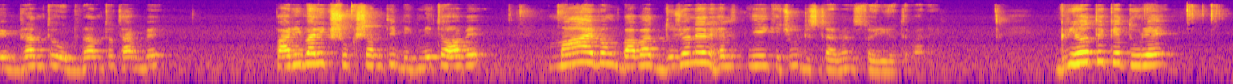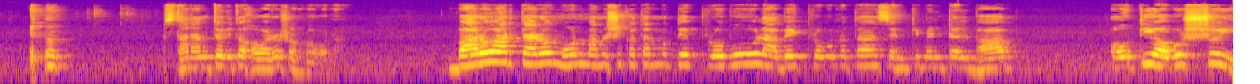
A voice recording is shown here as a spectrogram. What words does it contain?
বিভ্রান্ত, উদ্ভ্রান্ত থাকবে। পারিবারিক সুখ শান্তি বিঘ্নিত হবে। মা এবং বাবা দুজনের হেলথ নিয়ে কিছু ডিস্টারবেন্স তৈরি হতে পারে। গৃহ থেকে দূরে স্থানান্তরিত হওয়ারও সম্ভাবনা। বারো আর তেরো মন মানসিকতার মধ্যে প্রবল আবেগ, প্রবণতা সেন্টিমেন্টাল ভাব অতি অবশ্যই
